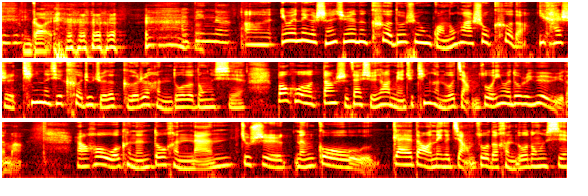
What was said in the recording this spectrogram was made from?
唔该。阿斌呢？嗯，因为那个神学院的课都是用广东话授课的，一开始听那些课就觉得隔着很多的东西，包括当时在学校里面去听很多讲座，因为都是粤语的嘛。然后我可能都很难，就是能够 get 到那个讲座的很多东西。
